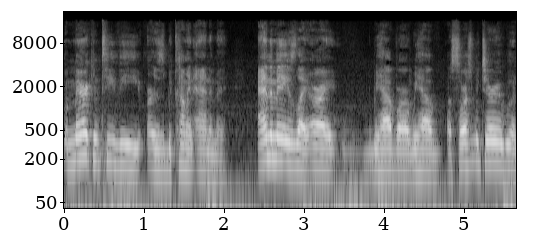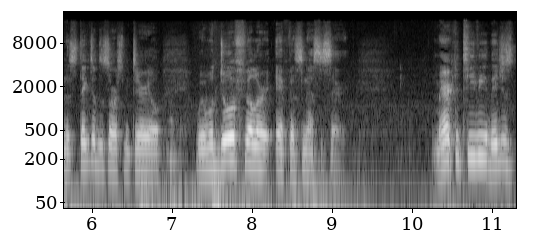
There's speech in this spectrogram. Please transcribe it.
American TV is becoming anime. Anime is like, all right, we have our we have a source material. We're going to stick to the source material. We will do a filler if it's necessary. American TV, they just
